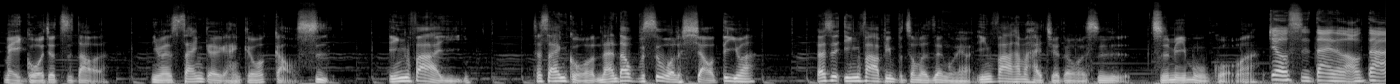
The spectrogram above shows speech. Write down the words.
美国就知道了，你们三个敢给我搞事，英法以。这三国难道不是我的小弟吗？但是英法并不这么认为啊，英法他们还觉得我是殖民母国嘛，旧时代的老大。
